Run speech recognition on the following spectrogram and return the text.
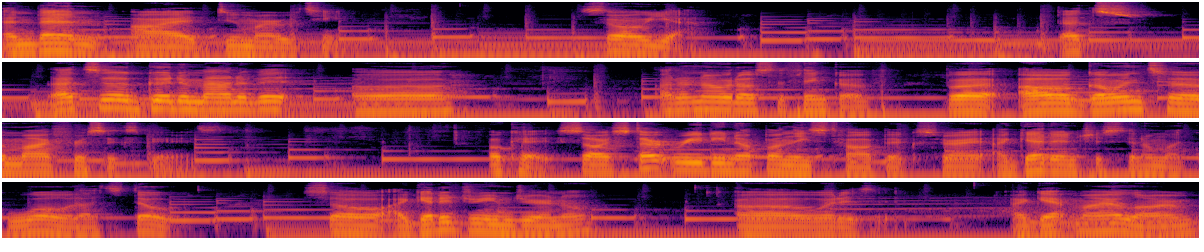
And then I do my routine. So yeah. That's that's a good amount of it. Uh I don't know what else to think of. But I'll go into my first experience. Okay, so I start reading up on these topics, right? I get interested. I'm like, whoa, that's dope. So I get a dream journal. Uh, what is it? I get my alarm.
